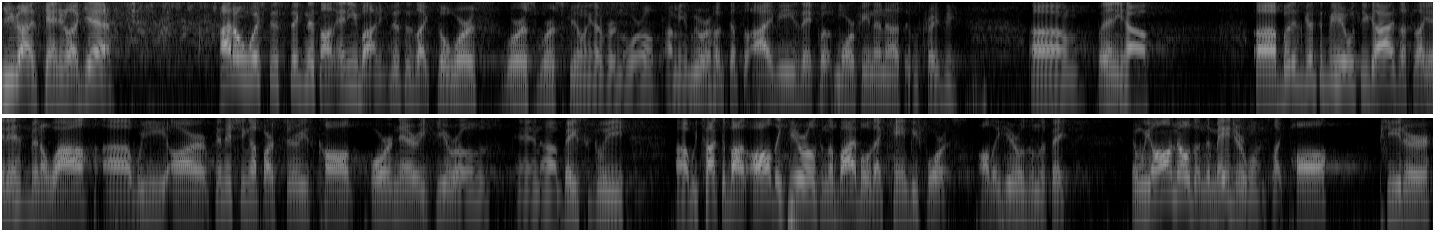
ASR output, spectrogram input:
You guys can. You're like, yes. I don't wish this sickness on anybody. This is like the worst, worst, worst feeling ever in the world. I mean, we were hooked up to IVs. They put morphine in us. It was crazy. Um, but anyhow, uh, but it's good to be here with you guys. I feel like it has been a while. Uh, we are finishing up our series called Ordinary Heroes. And uh, basically, uh, we talked about all the heroes in the Bible that came before us, all the heroes in the faith. And we all know them, the major ones, like Paul, Peter,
